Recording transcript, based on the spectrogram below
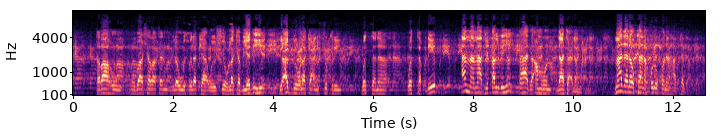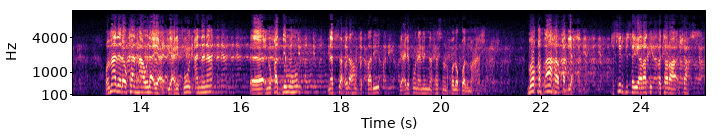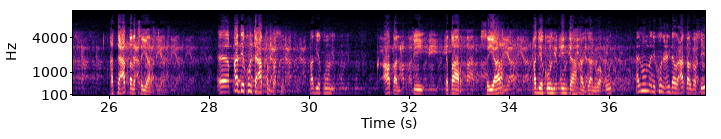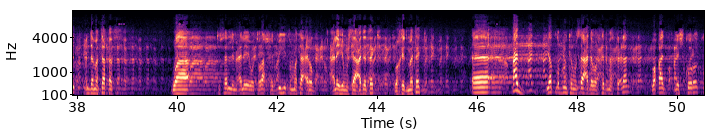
تراه مباشرة يلوح لك ويشير لك بيده يعبر لك عن الشكر والثناء والتقدير. أما ما في قلبه فهذا أمر لا تعلم عنه. ماذا لو كان خلقنا هكذا؟ وماذا لو كان هؤلاء يعرفون أننا آه، نقدمهم نفسح لهم في الطريق يعرفون منا حسن الخلق والمعاشرة. موقف آخر قد يحصل. تسير في سيارتك فترى شخص قد تعطلت سيارته آه، قد يكون تعطل بسيط. قد يكون عطل في إطار السيارة قد يكون انتهى خزان الوقود المهم أن يكون عنده عطل بسيط عندما تقف وتسلم عليه وترحب به ثم تعرض عليه مساعدتك وخدمتك. آه، قد يطلب منك المساعدة والخدمة فعلا وقد يشكرك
